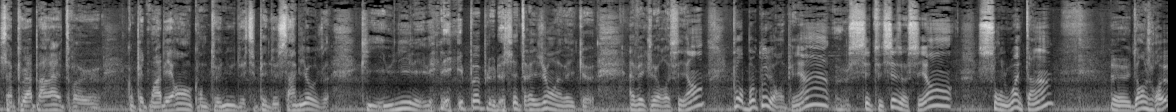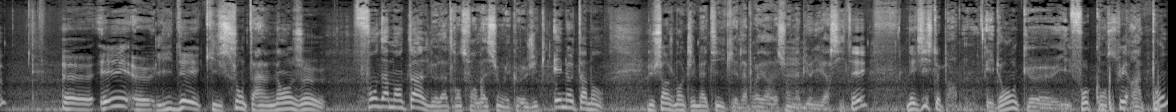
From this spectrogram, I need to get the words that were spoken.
ça peut apparaître euh, complètement aberrant compte tenu de cette espèce de symbiose qui unit les, les peuples de cette région avec, euh, avec leur océan. Pour beaucoup d'Européens, ces océans sont lointains, euh, dangereux, et l'idée qu'ils sont un enjeu fondamental de la transformation écologique et notamment du changement climatique et de la préservation de la biodiversité n'existe pas. Et donc, euh, il faut construire un pont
